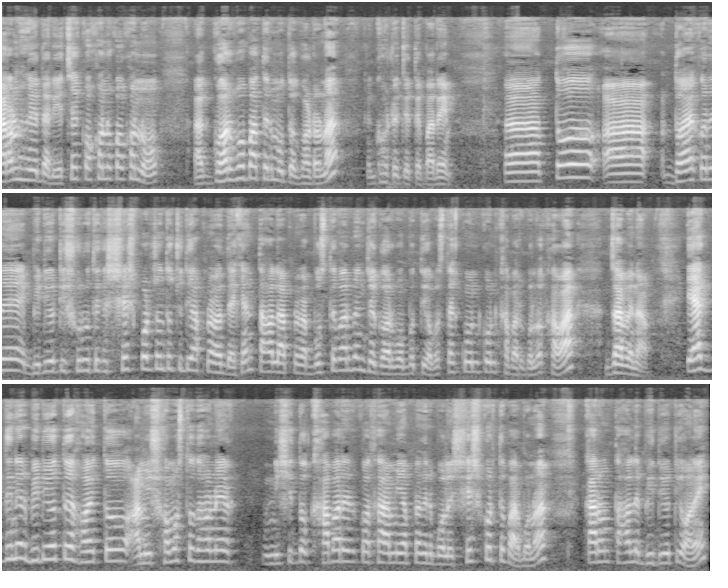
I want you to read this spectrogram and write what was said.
কারণ হয়ে দাঁড়িয়েছে। কখনো কখনো গর্ভপাতের মতো ঘটনা ঘটে যেতে পারে। তো দয়া করে ভিডিওটি শুরু থেকে শেষ পর্যন্ত যদি আপনারা দেখেন, তাহলে আপনারা বুঝতে পারবেন যে গর্ভবতী অবস্থায় কোন কোন খাবারগুলো খাওয়া যাবে না। একদিনের ভিডিওতে হয়তো আমি সমস্ত ধরনের নিষিদ্ধ খাবারের কথা আমি আপনাদের বলে শেষ করতে পারব না, কারণ তাহলে ভিডিওটি অনেক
